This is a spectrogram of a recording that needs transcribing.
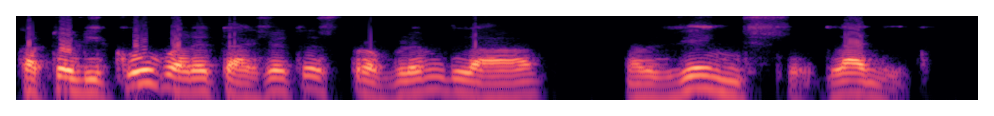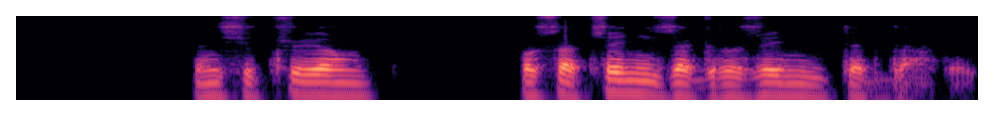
katolików, ale także to jest problem dla, nawet większy, dla nich. Oni się czują osaczeni, zagrożeni i tak dalej.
